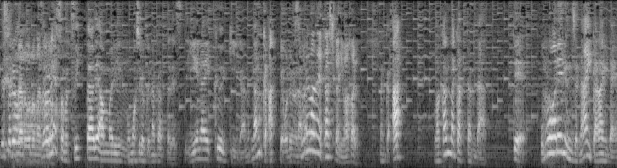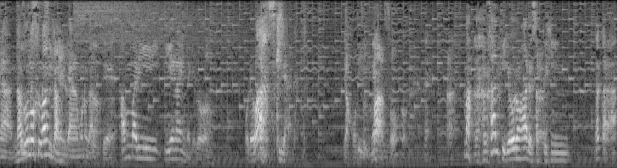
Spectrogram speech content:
でそれをなるほどなるそほど。れをねそのツイッターであんまり面白くなかったですって言えない空気がなんかあって俺の中で。それはね確かにわかる。なんかあ分かんなかったんだって思われるんじゃないかなみたいな謎の不安感みたいなものがあってあんまり言えないんだけど俺は好きじゃなかった。いや本当に、っていうね。まあそうまあ賛否両論ある作品だから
